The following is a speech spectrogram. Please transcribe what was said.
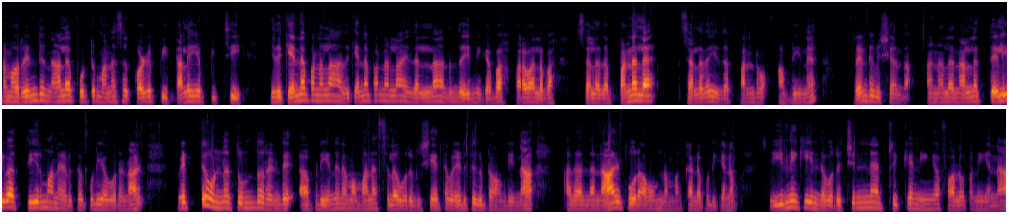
நம்ம ரெண்டு நாளாக போட்டு மனசை குழப்பி தலையை பிச்சு இதுக்கு என்ன பண்ணலாம் அதுக்கு என்ன பண்ணலாம் இதெல்லாம் இருந்து இன்றைக்கப்பா பரவாயில்லப்பா சிலதை பண்ணலை சிலதை இதை பண்ணுறோம் அப்படின்னு ரெண்டு விஷயம்தான். அதனால் நல்ல தெளிவாக தீர்மானம் எடுக்கக்கூடிய ஒரு நாள். வெட்டு ஒன்று துண்டு ரெண்டு அப்படின்னு நம்ம மனசில் ஒரு விஷயத்தை எடுத்துக்கிட்டோம் அப்படின்னா அதை அந்த நாள் பூராவும் நம்ம கண்டுபிடிக்கணும். ஸோ இன்றைக்கி இந்த ஒரு சின்ன ட்ரிக்கை நீங்கள் ஃபாலோ பண்ணீங்கன்னா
